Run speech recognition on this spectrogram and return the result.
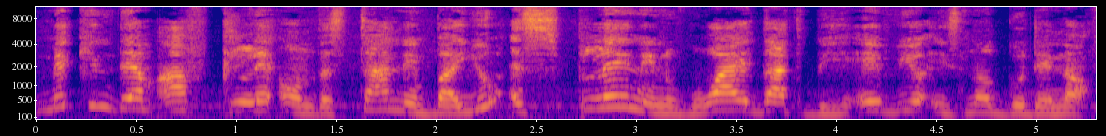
making them have clear understanding by you explaining why that behavior is not good enough.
